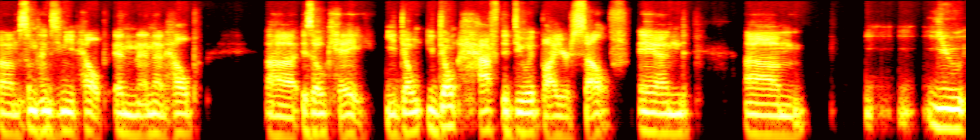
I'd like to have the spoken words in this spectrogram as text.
Um, sometimes you need help and and that help uh, is okay. You don't you don't have to do it by yourself. And um, you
